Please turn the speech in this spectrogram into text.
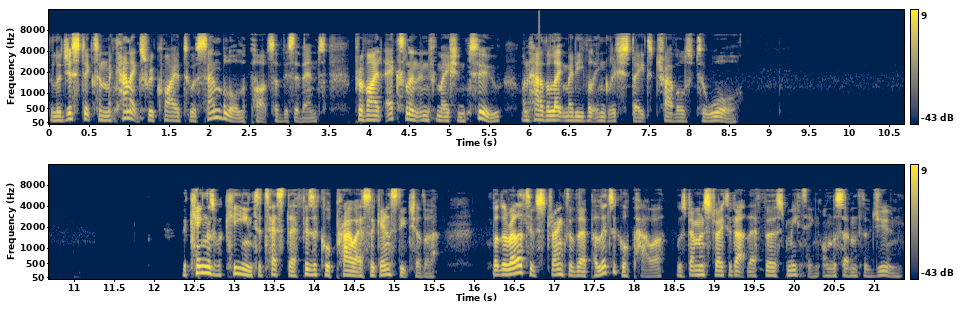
the logistics and mechanics required to assemble all the parts of this event provide excellent information too on how the late medieval English state travelled to war. The kings were keen to test their physical prowess against each other, but the relative strength of their political power was demonstrated at their first meeting on the 7th of June.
